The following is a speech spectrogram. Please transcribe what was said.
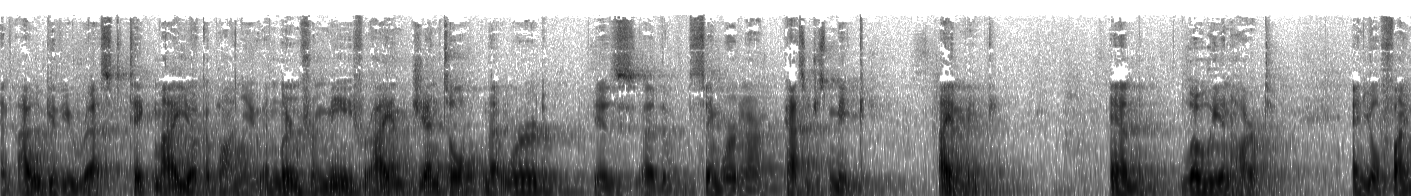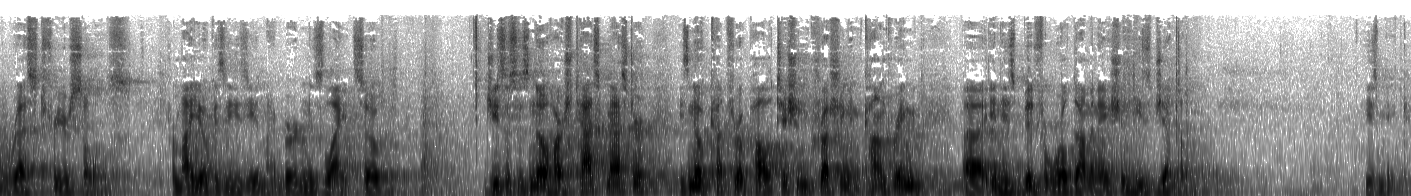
and I will give you rest. Take my yoke upon you and learn from me, for I am gentle. And that word is uh, the same word in our passage is meek. I am meek and lowly in heart, and you'll find rest for your souls. For my yoke is easy and my burden is light. So, Jesus is no harsh taskmaster. He's no cutthroat politician crushing and conquering uh, in his bid for world domination. He's gentle. He's meek.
